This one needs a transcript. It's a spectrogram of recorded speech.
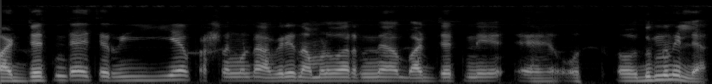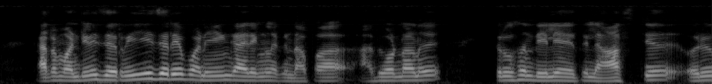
ബഡ്ജറ്റിന്റെ ചെറിയ പ്രശ്നം കൊണ്ട് അവർ നമ്മൾ പറഞ്ഞ ബഡ്ജറ്റിന് ഒതുങ്ങുന്നില്ല. കാരണം വണ്ടിയിൽ ചെറിയ ചെറിയ പണിയും കാര്യങ്ങളൊക്കെ ഉണ്ട്. അപ്പോൾ അതുകൊണ്ടാണ് ഇത്ര ദിവസം ഡിലേ ആയത്. ലാസ്റ്റ് ഒരു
